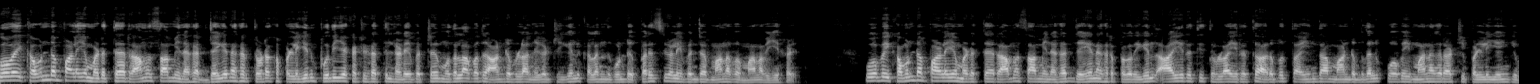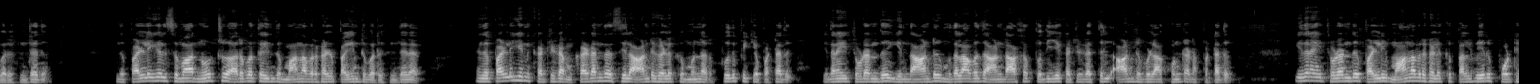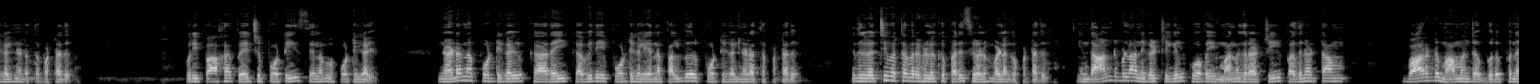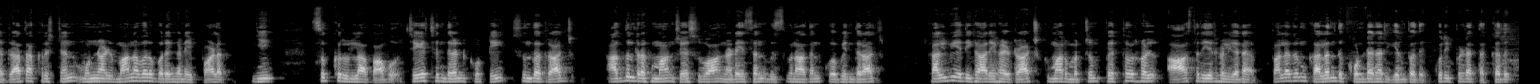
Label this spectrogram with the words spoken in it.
கோவை கவுண்டம்பாளையம் அடுத்த ராமசாமி நகர் ஜெயநகர் தொடக்கப்பள்ளியின் புதிய கட்டிடத்தில் நடைபெற்ற முதலாவது ஆண்டு விழா நிகழ்ச்சியில் கலந்து கொண்டு பரிசுகளை வென்ற மாணவ மாணவியர்கள். கோவை கவுண்டம்பாளையம் அடுத்த ராமசாமி நகர் ஜெயநகர் பகுதியில் ஆயிரத்தி தொள்ளாயிரத்து அறுபத்தி ஐந்தாம் ஆண்டு முதல் கோவை மாநகராட்சி பள்ளி இயங்கி வருகின்றது. இந்த பள்ளியில் சுமார் நூற்று அறுபத்தைந்து மாணவர்கள் பயின்று வருகின்றனர். இந்த பள்ளியின் கட்டிடம் கடந்த சில ஆண்டுகளுக்கு முன்னர் புதுப்பிக்கப்பட்டது. இதனைத் தொடர்ந்து இந்த ஆண்டு முதலாவது ஆண்டாக புதிய கட்டிடத்தில் ஆண்டு விழா கொண்டாடப்பட்டது. இதனைத் தொடர்ந்து பள்ளி மாணவர்களுக்கு பல்வேறு போட்டிகள் நடத்தப்பட்டது. குறிப்பாக பேச்சுப் போட்டி சிலம்பு போட்டிகள் நடனப் போட்டிகள் கதை கவிதை போட்டிகள் என பல்வேறு போட்டிகள் நடத்தப்பட்டது. இதில் வெற்றி பெற்றவர்களுக்கு பரிசுகளும் வழங்கப்பட்டது. இந்த ஆண்டு விழா நிகழ்ச்சியில் கோவை மாநகராட்சி பதினெட்டாம் வார்டு மாமன்ற உறுப்பினர் ராதாகிருஷ்ணன் முன்னாள் மாணவர் ஒருங்கிணைப்பாளர் இ. சுக்கருல்லா பாபு ஜெயச்சந்திரன் குட்டி சுந்தர்ராஜ் அப்துல் ரஹ்மான் ஜேசுவா நடேசன் விஸ்வநாதன் கோவிந்தராஜ் கல்வி அதிகாரிகள் ராஜ்குமார் மற்றும் பெற்றோர்கள் ஆசிரியர்கள் என பலரும் கலந்து கொண்டனர் என்பது குறிப்பிடத்தக்கது.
